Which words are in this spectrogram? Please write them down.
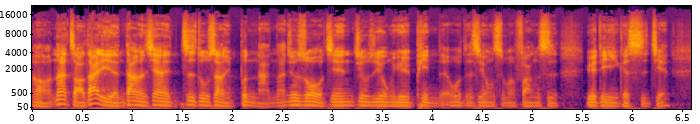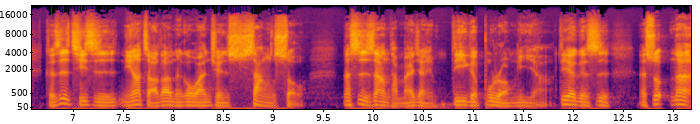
哦，那找代理人当然现在制度上也不难，那就是说我今天就是用约聘的，或者是用什么方式约定一个时间。可是其实你要找到能够完全上手，那事实上坦白讲，第一个不容易啊，第二个是说那。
